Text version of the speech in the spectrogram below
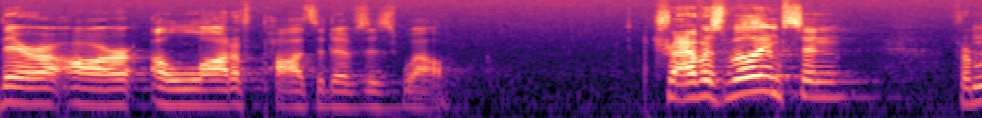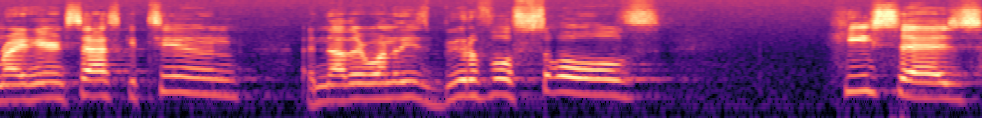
there are a lot of positives as well. Travis Williamson from right here in Saskatoon, another one of these beautiful souls, he says,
